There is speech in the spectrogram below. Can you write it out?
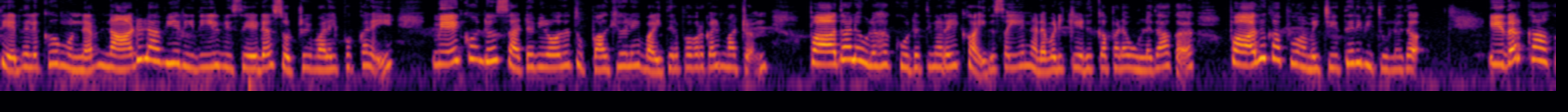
தேர்தலுக்கு முன்னர் நாடுளாவிய ரீதியில் விசேட சுற்றி வளைப்புகளை மேற்கொண்டு சட்டவிரோத துப்பாக்கிகளை வைத்திருப்பவர்கள் மற்றும் பாதாள உலக கூட்டத்தினரை கைது செய்ய நடவடிக்கை எடுக்கப்பட உள்ளதாக பாதுகாப்பு அமைச்சு தெரிவித்துள்ளது. இதற்காக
